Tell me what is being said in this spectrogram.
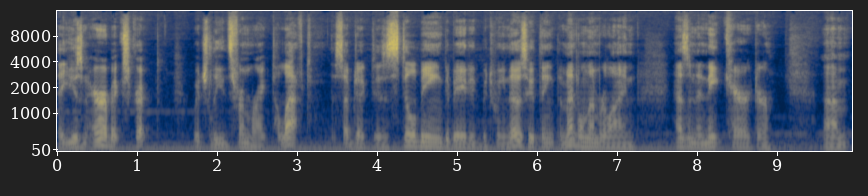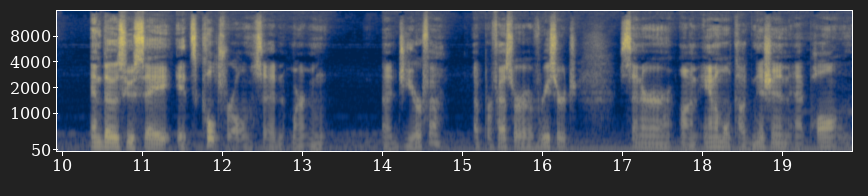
that use an Arabic script, which leads from right to left. The subject is still being debated between those who think the mental number line has an innate character um, and those who say it's cultural, said Martin uh, Giurfa, a professor of research center on animal cognition at Paul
